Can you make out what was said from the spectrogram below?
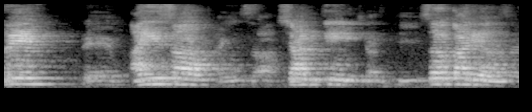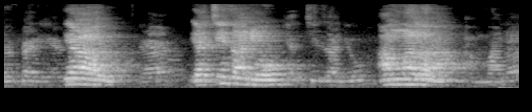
प्रेम प्रेम अहिंसा शांती शांती सहकार्य सहकार्य त्याग याची जाणीव याची जाणीव आम्हाला आम्हाला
